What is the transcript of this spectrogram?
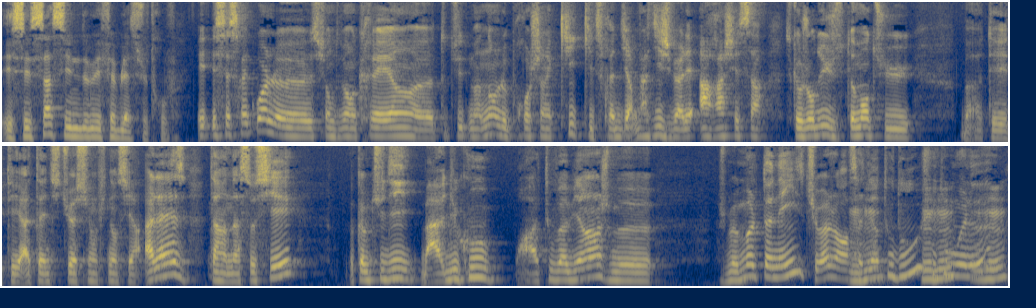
Et c'est ça, c'est une de mes faiblesses, je trouve. Et, et ce serait quoi le, si on devait en créer un euh, tout de suite maintenant, le prochain kick qui te ferait te dire, vas-y, je vais aller arracher ça? Parce qu'aujourd'hui, justement, tu, bah, t'es, t'es, t'as une situation financière à l'aise, t'as un associé. Comme tu dis, bah, du coup, bah, tout va bien, je me, je me moltonéise, tu vois, genre, ça Mhm. devient tout doux, je suis tout moelleux. Mhm.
